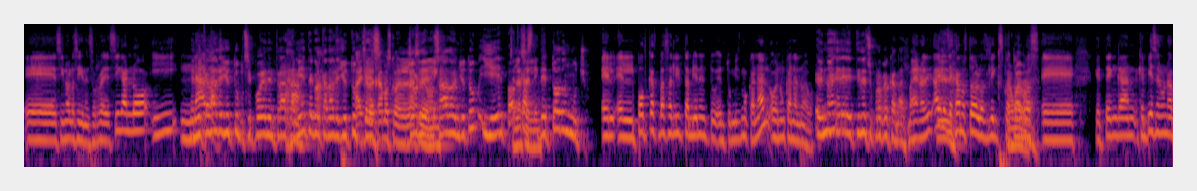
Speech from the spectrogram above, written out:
Eh, si no lo siguen en sus redes, síganlo. Y En nada. mi canal de YouTube, si pueden entrar, también tengo el canal de YouTube. Ahí se lo dejamos con el enlace Jordi del link. Rosado en YouTube y el podcast link. de todo un mucho. ¿El, el podcast va a salir también en tu, en tu mismo canal o en un canal nuevo? No- eh, tiene su propio canal. Bueno, ahí Eh, les dejamos todos los links, cotorros. eh, que tengan, que empiecen una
